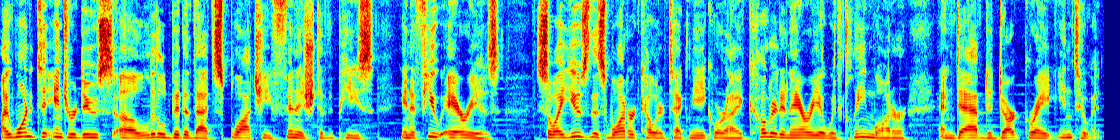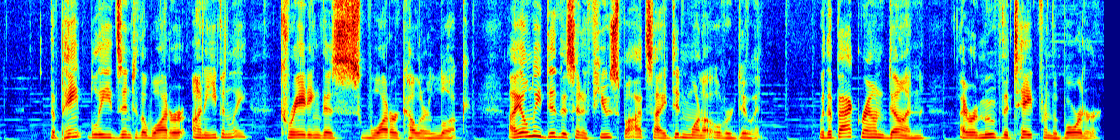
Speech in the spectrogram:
I wanted to introduce a little bit of that splotchy finish to the piece in a few areas, so I used this watercolor technique where I coated an area with clean water and dabbed a dark gray into it. The paint bleeds into the water unevenly, creating this watercolor look. I only did this in a few spots, I didn't want to overdo it. With the background done, I removed the tape from the border.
